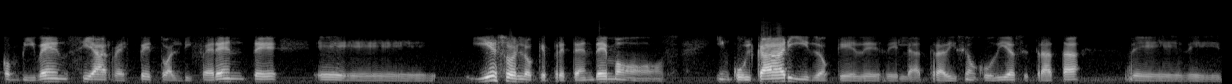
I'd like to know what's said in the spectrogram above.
convivencia, respeto al diferente, eh, y eso es lo que pretendemos inculcar y lo que desde la tradición judía se trata de,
